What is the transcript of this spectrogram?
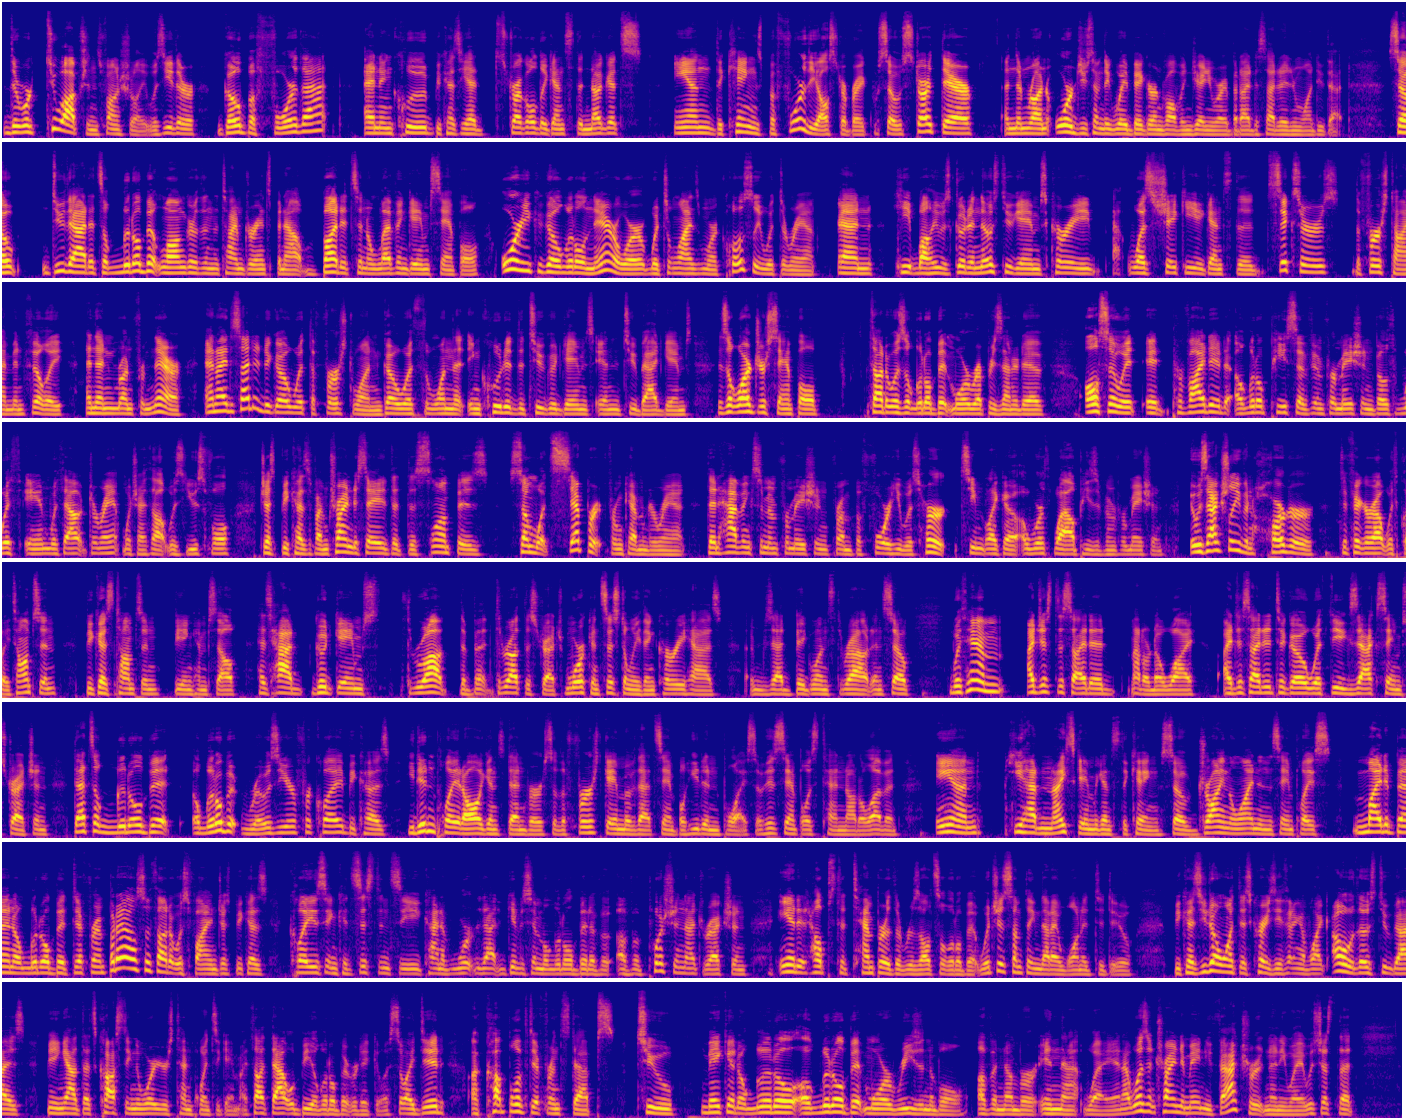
there were two options functionally. It was either go before that and include because he had struggled against the Nuggets and the Kings before the All Star break. So start there and then run, or do something way bigger involving January. But I decided I didn't want to do that. So do that. It's a little bit longer than the time Durant's been out, but it's an 11 game sample. Or you could go a little narrower, which aligns more closely with Durant. And he, while he was good in those two games, Curry was shaky against the Sixers the first time in Philly, and then run from there. And I decided to go with the first one, go with the one that included the two good games and the two bad games. It's a larger sample. Thought it was a little bit more representative also it it provided a little piece of information both with and without Durant, which I thought was useful. Just because if I'm trying to say that the slump is somewhat separate from Kevin Durant, then having some information from before he was hurt seemed like a, a worthwhile piece of information. It was actually even harder to figure out with Klay Thompson because Thompson, being himself, has had good games throughout the throughout the stretch more consistently than Curry has. He's had big ones throughout, and so with him, I just decided, I don't know why, I decided to go with the exact same stretch, and that's a little bit a little bit rosier for Klay because he didn't play at all against Denver. So the first game of that sample he didn't play, so his sample is 10, not 11, and he had a nice game against the Kings. So drawing the line in the same place might have been a little bit different, but I also thought it was fine just because Klay's inconsistency kind of work that gives him a little bit of a, of a push in that direction, and it helps to temper the results a little bit, which is something that I wanted to do because you don't want this crazy thing of like, oh, those two guys being out, that's costing the Warriors 10 points a game. I thought that would be a little bit ridiculous. So I did a couple of different steps to make it a little a little bit more reasonable of a number in that way. And I wasn't trying to manufacture it in any way. It was just that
